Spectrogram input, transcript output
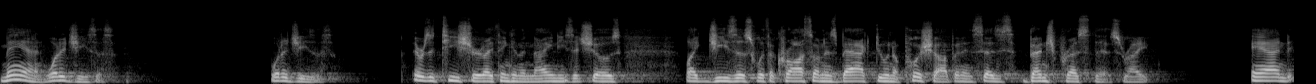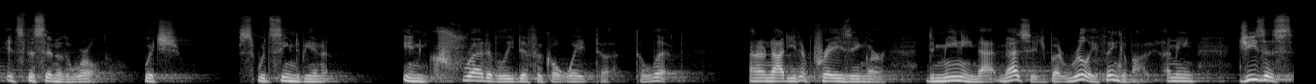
Man, what a Jesus. What a Jesus. There was a t shirt, I think, in the 90s that shows like Jesus with a cross on his back doing a push up, and it says, bench press this, right? And it's the sin of the world, which would seem to be an incredibly difficult weight to, to lift. And I'm not either praising or demeaning that message, but really think about it. I mean, Jesus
